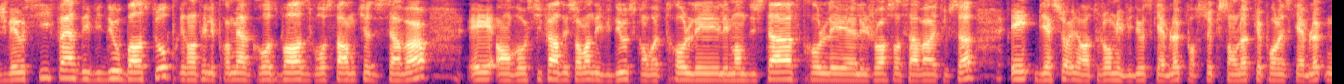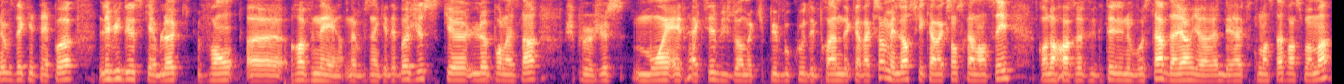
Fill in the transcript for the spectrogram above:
Je vais aussi faire des vidéos base tour, présenter les premières grosses bases, grosses farms qu'il y a du serveur. Et on va aussi faire des, sûrement des vidéos où on va troller les, membres du staff, troller les, joueurs sur le serveur et tout ça. Et bien sûr, il y aura toujours mes vidéos Skyblock pour ceux qui sont là que pour le Skyblock. Ne vous inquiétez pas, les vidéos Skyblock vont euh, revenir. Ne vous inquiétez pas, juste que là, pour l'instant, je peux juste moins être actif je dois m'occuper beaucoup des problèmes de Cavaction. Mais lorsque Cavaction sera lancé, qu'on aura recruté des nouveaux staffs, d'ailleurs, il y aura des recrutements staff en ce moment,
